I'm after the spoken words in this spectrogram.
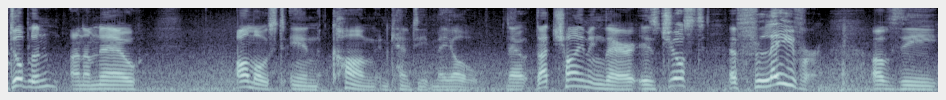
Dublin, and I'm now almost in Cong in County Mayo. Now, that chiming there is just a flavour of the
